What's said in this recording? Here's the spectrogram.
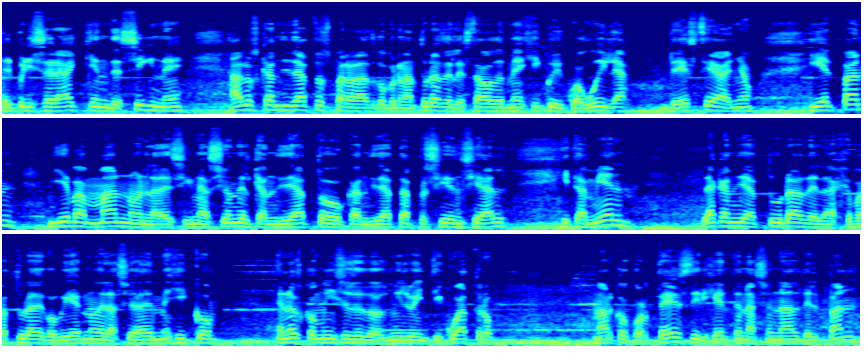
El PRI será quien designe a los candidatos para las gobernaturas del Estado de México y Coahuila de este año y el PAN lleva mano en la designación del candidato o candidata presidencial y también la candidatura de la jefatura de gobierno de la Ciudad de México en los comicios de 2024. Marco Cortés, dirigente nacional del PAN,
